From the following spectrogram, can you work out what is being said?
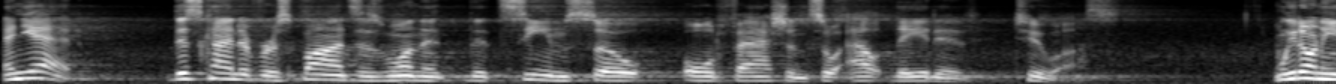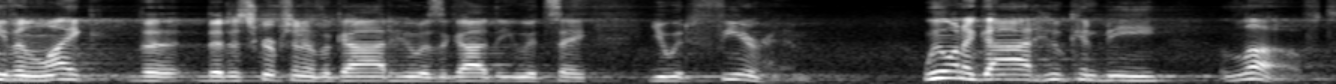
And yet, this kind of response is one that, that seems so old fashioned, so outdated to us. We don't even like the, the description of a God who is a God that you would say you would fear him. We want a God who can be loved.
